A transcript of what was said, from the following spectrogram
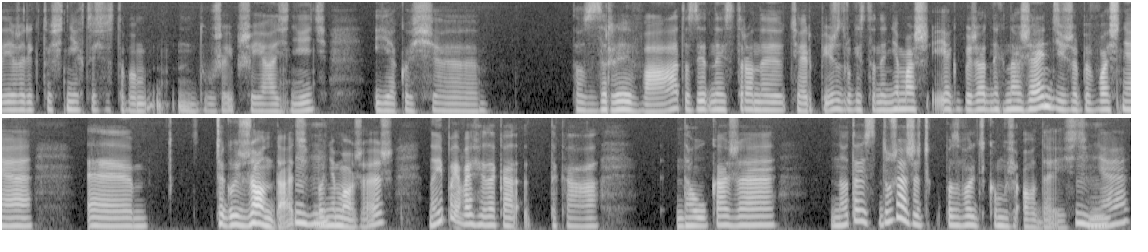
y, jeżeli ktoś nie chce się z tobą dłużej przyjaźnić i jakoś e, to zrywa, to z jednej strony cierpisz, z drugiej strony nie masz jakby żadnych narzędzi, żeby właśnie e, czegoś żądać, Mhm. bo nie możesz. No i pojawia się taka, taka nauka, że no to jest duża rzecz pozwolić komuś odejść, Mhm. nie?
